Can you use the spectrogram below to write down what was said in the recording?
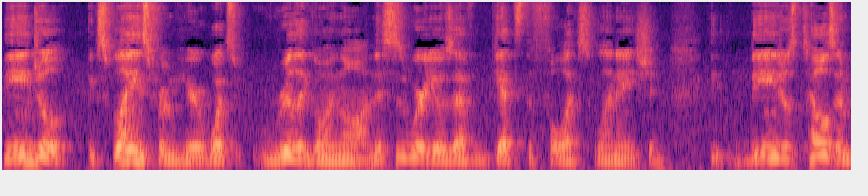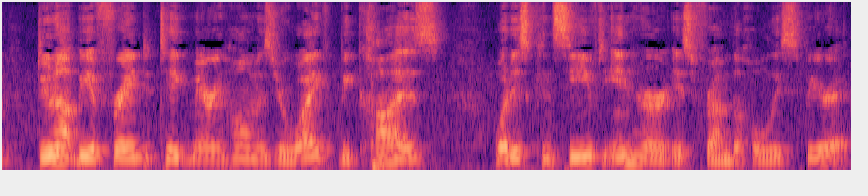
the angel explains from here what's really going on. This is where Joseph gets the full explanation. The angel tells him, Do not be afraid to take Mary home as your wife, because what is conceived in her is from the Holy Spirit.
